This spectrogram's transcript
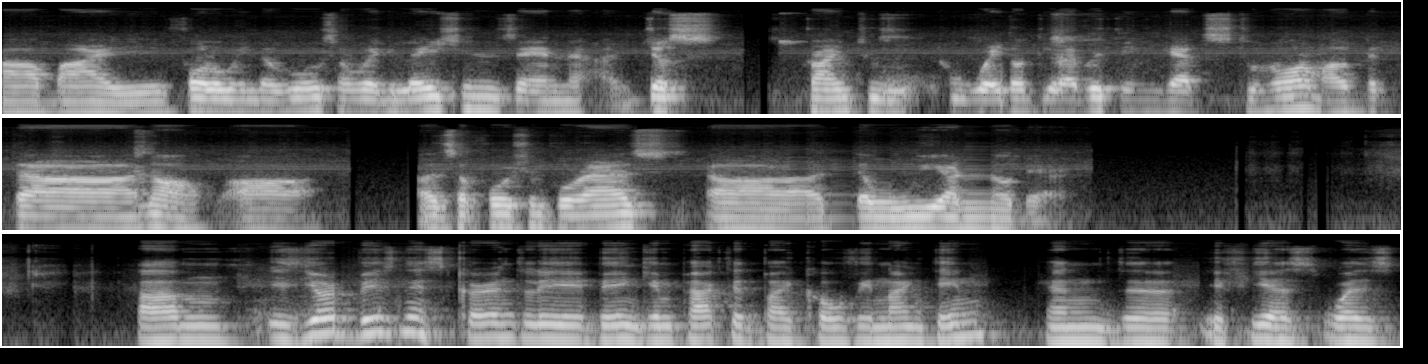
by following the rules and regulations and just trying to, to wait until everything gets to normal. But uh, no, uh, it's a fortune for us uh, that we are not there. Um, is your business currently being impacted by COVID 19? And uh, if yes, was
